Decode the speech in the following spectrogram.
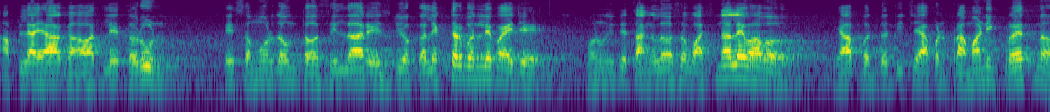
आपल्या ह्या गावातले तरुण हे समोर जाऊन तहसीलदार एस डी ओ कलेक्टर बनले पाहिजे. म्हणून इथे चांगलं असं वाचनालय व्हावं ह्या पद्धतीचे आपण प्रामाणिक प्रयत्न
